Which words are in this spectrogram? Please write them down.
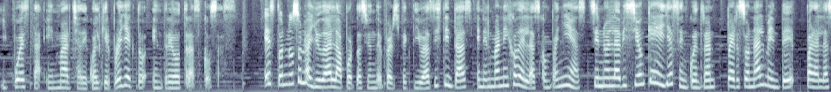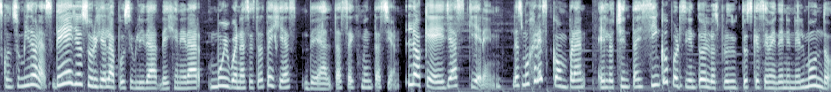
y puesta en marcha de cualquier proyecto, entre otras cosas. Esto no solo ayuda a la aportación de perspectivas distintas en el manejo de las compañías, sino en la visión que ellas encuentran personalmente para las consumidoras. De ello surge la posibilidad de generar muy buenas estrategias de alta segmentación. Lo que ellas quieren. Las mujeres compran el 85% de los productos que se venden en el mundo.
